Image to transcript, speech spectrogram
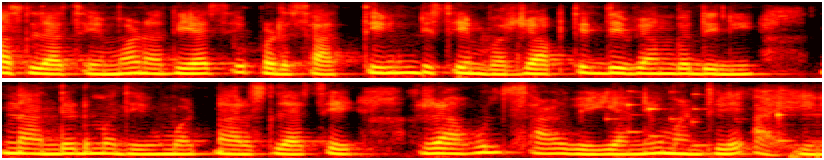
असल्याचे म्हणत याचे पडसाद तीन डिसेंबर जागतिक दिव्यांग दिनी नांदेडमध्ये उमटणार असल्याचे राहुल साळवे यांनी म्हटले आहे.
